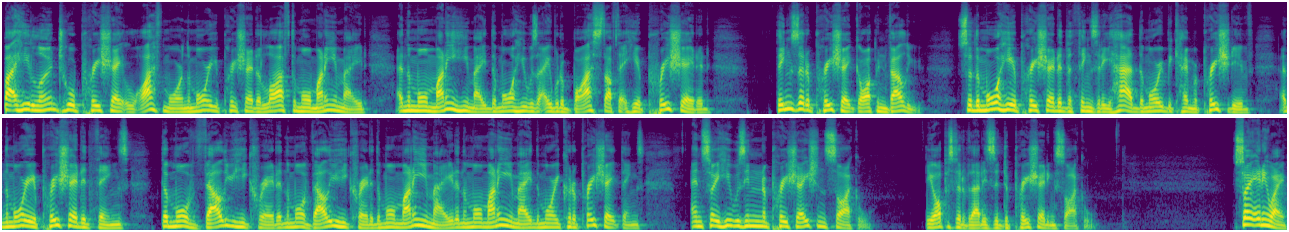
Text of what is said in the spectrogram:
But he learned to appreciate life more. And the more he appreciated life, the more money he made. And the more money he made, the more he was able to buy stuff that he appreciated. Things that appreciate go up in value. So the more he appreciated the things that he had, the more he became appreciative. And the more he appreciated things, the more value he created. And The more value he created, the more money he made. And the more money he made, the more he could appreciate things. And so he was in an appreciation cycle. The opposite of that is a depreciating cycle. So, anyway,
